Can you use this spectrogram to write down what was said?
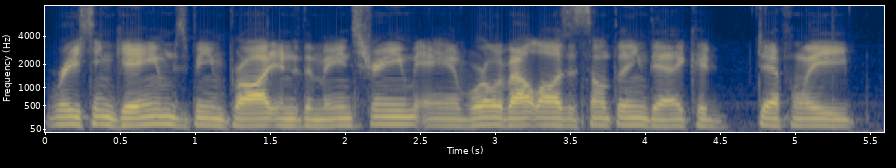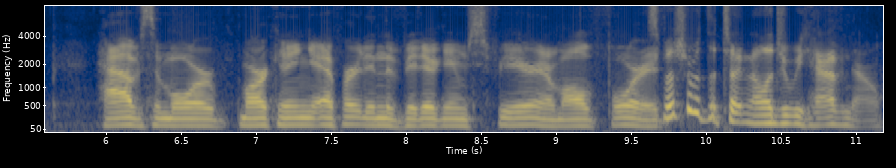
racing games being brought into the mainstream, and World of Outlaws is something that could definitely have some more marketing effort in the video game sphere, and I'm all for it. especially with the technology we have now.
